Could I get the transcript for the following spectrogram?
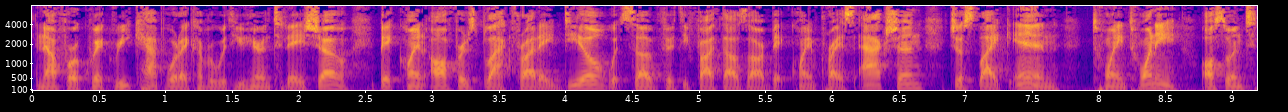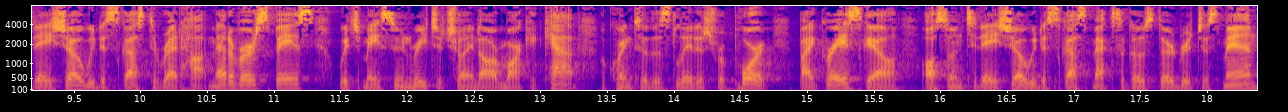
And now for a quick recap of what I covered with you here in today's show. Bitcoin offers Black Friday deal with sub $55,000 Bitcoin price action, just like in 2020. Also in today's show, we discussed the red hot metaverse space, which may soon reach a trillion dollar market cap, according to this latest report by Grayscale. Also in today's show, we discussed Mexico's third richest man,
